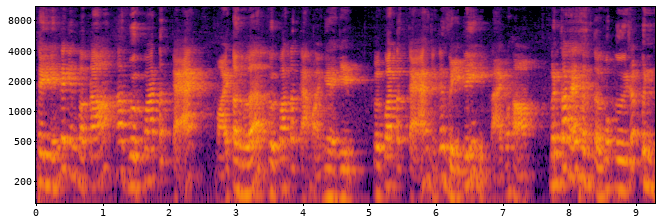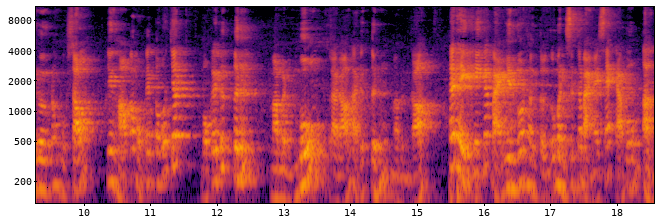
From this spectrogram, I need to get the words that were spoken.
Thì những cái nhân vật đó nó vượt qua tất cả mọi tầng lớp vượt qua tất cả mọi nghề nghiệp vượt qua tất cả những cái vị trí hiện tại của họ. Mình có thể thần tượng một người rất bình thường trong cuộc sống nhưng họ có một cái tố chất một cái đức tính mà mình muốn là đó là đức tính mà mình có. Thế thì khi các bạn nhìn vô thần tượng của mình, xin các bạn hãy xét cả bốn tầng.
